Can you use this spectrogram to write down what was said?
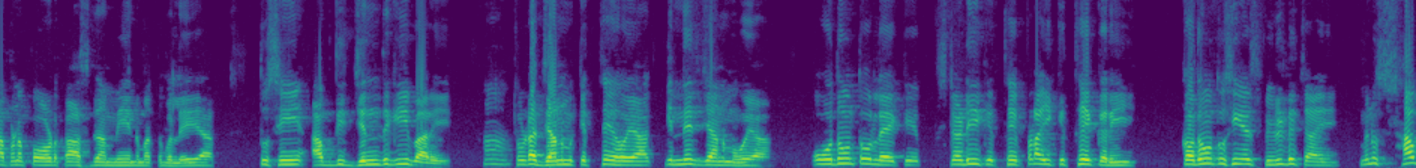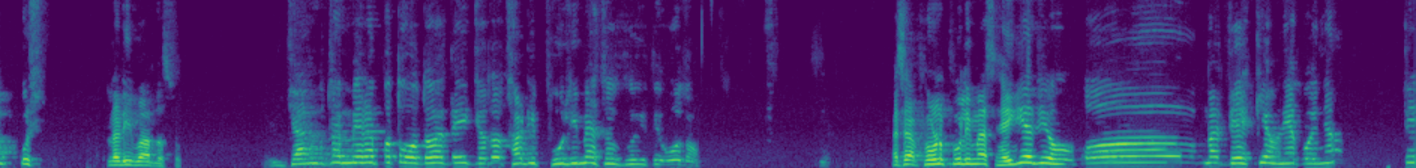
ਆਪਣਾ ਪੋਡਕਾਸਟ ਦਾ ਮੇਨ ਮਤਲਬ ਇਹ ਆ ਤੁਸੀਂ ਆਪਦੀ ਜ਼ਿੰਦਗੀ ਬਾਰੇ ਹਾਂ। ਤੁਹਾਡਾ ਜਨਮ ਕਿੱਥੇ ਹੋਇਆ ਕਿੰਨੇ 'ਚ ਜਨਮ ਹੋਇਆ ਉਦੋਂ ਤੋਂ ਲੈ ਕੇ ਸਟੱਡੀ ਕਿੱਥੇ ਪੜ੍ਹਾਈ ਕਿੱਥੇ ਕਰੀ ਕਦੋਂ ਤੁਸੀਂ ਇਸ ਫੀਲਡ 'ਚ ਆਏ ਮੈਨੂੰ ਸਭ ਕੁਝ ਲੜੀਵਾਰ ਦੱਸੋ। ਜਨਮ ਤਾਂ ਮੇਰਾ ਪਤਾ ਉਦੋਂ ਹੈ ਤੇ ਜਦੋਂ ਸਾਡੀ ਫੂਲੀ ਮਹਿਸੂਸ ਹੋਈ ਸੀ ਉਦੋਂ। ਅੱਛਾ ਹੁਣ ਫੁੱਲੀ ਮੈਸ ਹੈਗੀ ਆ ਜੀ ਉਹ? ਉਹ ਮੈਂ ਦੇਖ ਕੇ ਆਉਣੀ ਕੋਈ ਨਾ ਤੇ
